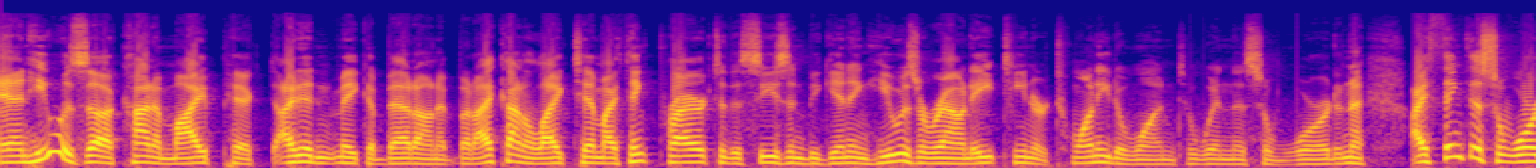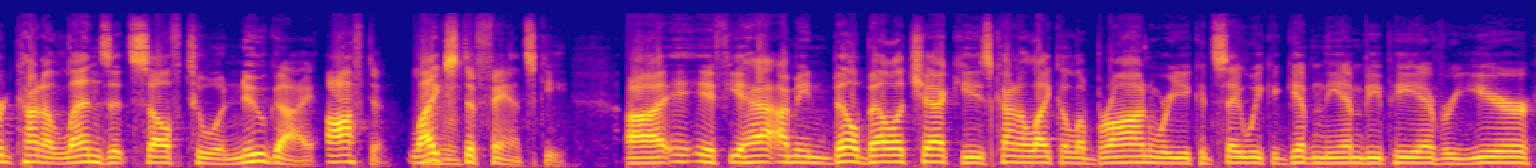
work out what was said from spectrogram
And he was uh, kind of my pick. I didn't make a bet on it, but I kind of liked him. I think prior to the season beginning, he was around 18 or 20 to 1 to win this award. And I, I think this award kind of lends itself to a new guy often, like mm-hmm. Stefanski. Uh, if you have, I mean, Bill Belichick, he's kind of like a LeBron where you could say we could give him the MVP every year.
